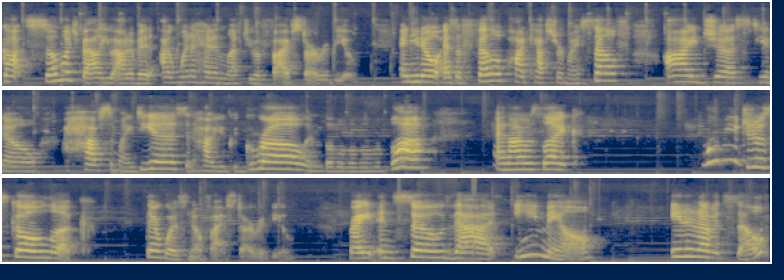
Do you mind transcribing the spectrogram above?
got so much value out of it. I went ahead and left you a five star review. And, you know, as a fellow podcaster myself, I just, you know, have some ideas and how you could grow and blah, blah, blah, blah, blah, blah. And I was like, let me just go look. There was no five star review right? And so that email in and of itself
